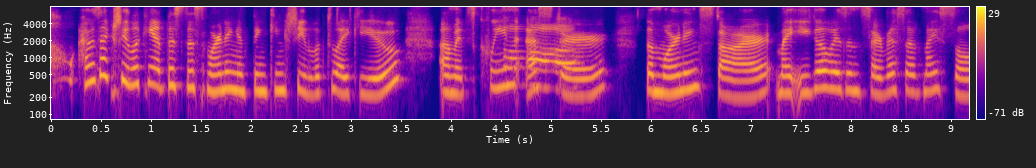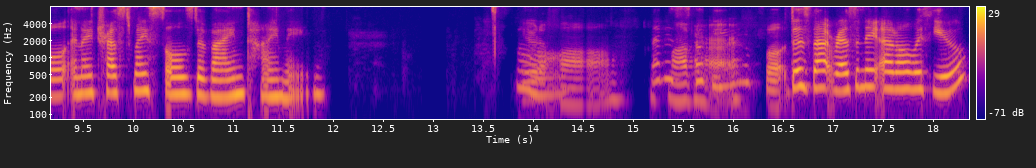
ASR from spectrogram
Oh, I was actually looking at this this morning and thinking she looked like you. Um, it's Queen Aww. Esther, the morning star. My ego is in service of my soul, and I trust my soul's divine timing. Beautiful. That is Love so her. beautiful. Does that resonate at all with you?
